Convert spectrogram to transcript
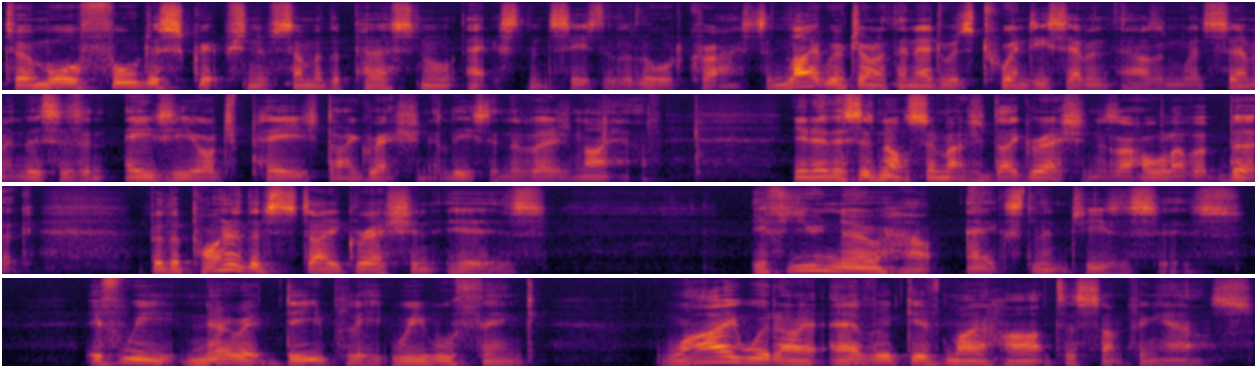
to a more full description of some of the personal excellencies of the Lord Christ. And like with Jonathan Edwards' 27,000 word sermon, this is an 80 odd page digression, at least in the version I have. You know, this is not so much a digression as a whole other book. But the point of this digression is if you know how excellent Jesus is, if we know it deeply, we will think, why would I ever give my heart to something else?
